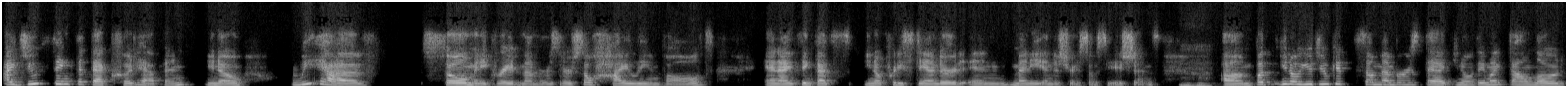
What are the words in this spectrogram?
I do think that that could happen. You know, we have so many great members that are so highly involved. And i think that's you know pretty standard in many industry associations. Mm-hmm. um, but you know you do get some members that you know they might download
